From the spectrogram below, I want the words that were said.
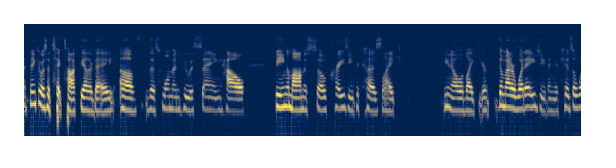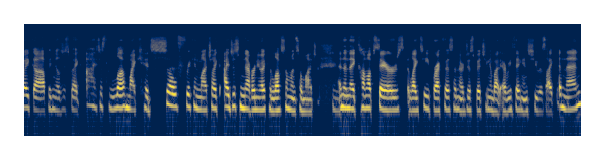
i think it was a tiktok the other day of this woman who was saying how being a mom is so crazy because like you know, like you're no matter what age, even your kids will wake up and you'll just be like, oh, I just love my kids so freaking much. Like I just never knew I could love someone so much. Mm-hmm. And then mm-hmm. they come upstairs like to eat breakfast and they're just bitching about everything. And she was like, and then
